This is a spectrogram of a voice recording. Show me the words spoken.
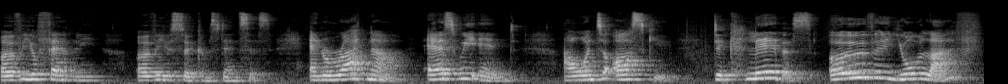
over your family, over your circumstances. And right now, as we end, I want to ask you declare this over your life.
